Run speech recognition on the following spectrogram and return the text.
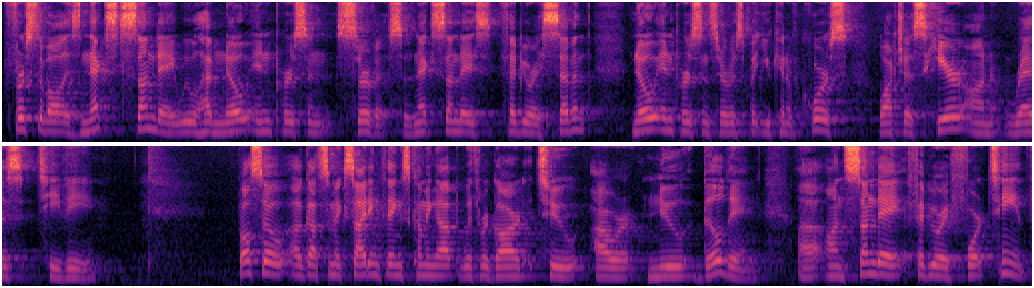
first of all, is next Sunday we will have no in-person service. So next Sunday, February seventh, no in-person service, but you can of course watch us here on Rez TV. We've also uh, got some exciting things coming up with regard to our new building. Uh, on Sunday, February 14th,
